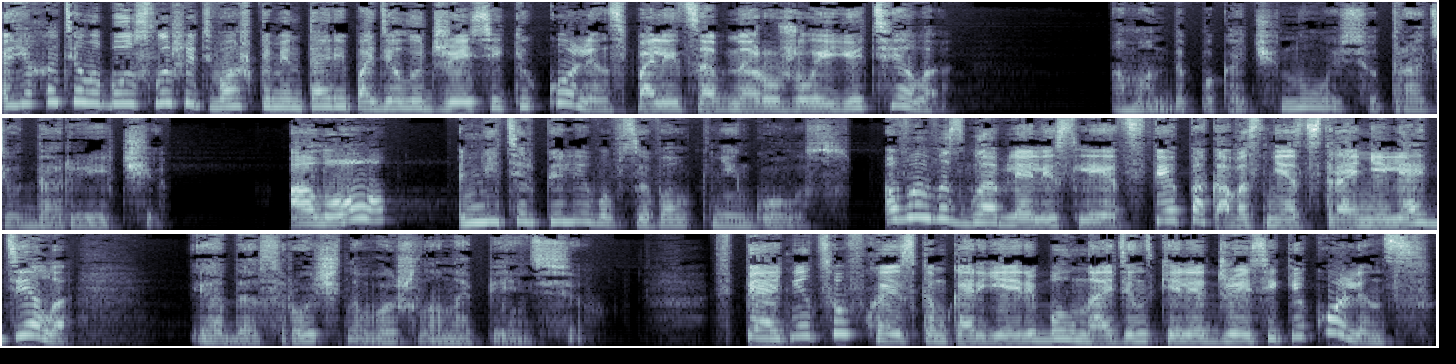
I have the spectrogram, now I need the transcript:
«Я хотела бы услышать ваш комментарий по делу Джессики Коллинз. Полиция обнаружила ее тело». Аманда покачнулась, утратив дар речи. «Алло!» — нетерпеливо взывал к ней голос. «Вы возглавляли следствие, пока вас не отстранили от дела». Я досрочно вышла на пенсию. В пятницу в Хейском карьере был найден скелет Джессики Коллинз.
